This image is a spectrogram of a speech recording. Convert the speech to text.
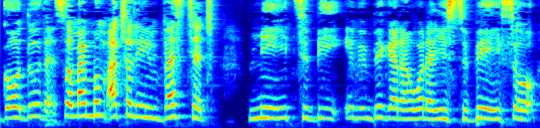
Go do this. So my mom actually invested me to be even bigger than what I used to be. So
